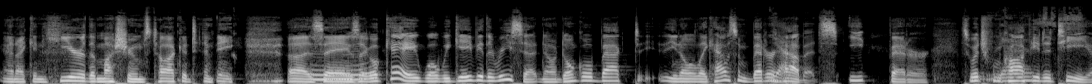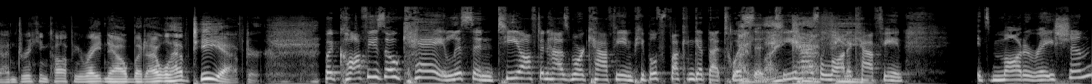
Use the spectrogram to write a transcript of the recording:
and I can hear the mushrooms talking to me, uh, mm-hmm. saying, "It's like, okay, well, we gave you the reset. Now, don't go back to, you know, like have some better yeah. habits, eat better, switch from yes. coffee to tea. I'm drinking coffee right now, but I will have tea after. But coffee's okay. Listen, tea often has more caffeine. People fucking get that twisted. Like tea caffeine. has a lot of caffeine. It's moderation."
